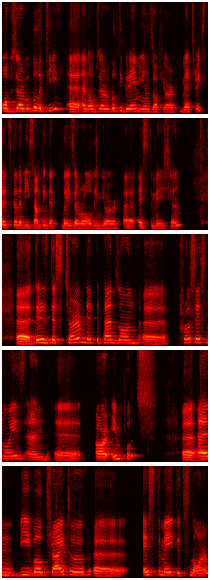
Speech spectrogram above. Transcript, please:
observability uh, and observability Gramians of your metrics. That's going to be something that plays a role in your uh, estimation. Uh, there is this term that depends on uh, process noise and uh, our inputs. Uh, and we will try to estimate its norm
